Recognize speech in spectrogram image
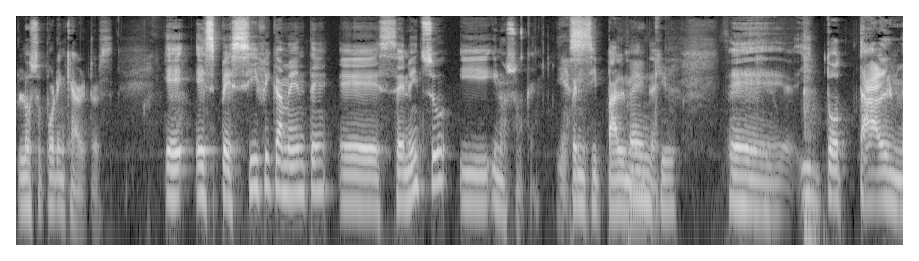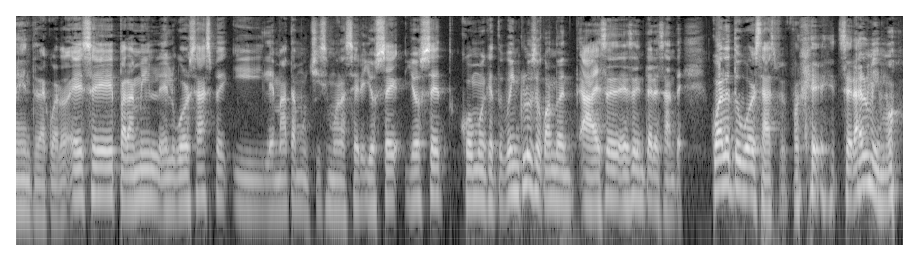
los supporting characters. Eh, específicamente eh, Zenitsu y Inosuke. Yes. Principalmente. Thank you. Eh, y totalmente de acuerdo. Ese es para mí el, worst aspect y le mata muchísimo a la serie. Yo sé, yo sé cómo es que tú, incluso cuando, ah, ese, ese es interesante. ¿Cuál es tu worst aspect? Porque será el mismo.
